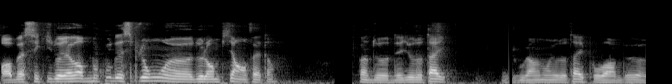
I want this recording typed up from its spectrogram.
Oh bah c'est qu'il doit y avoir beaucoup d'espions euh, de l'Empire en fait. Hein. Enfin de, des Yodotai, du gouvernement Yodotai pour voir un peu euh,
